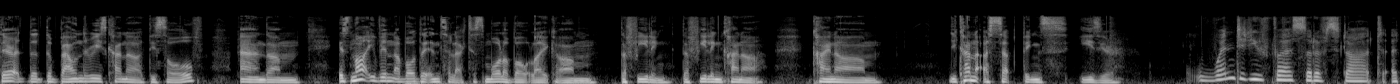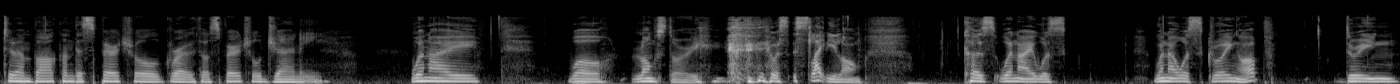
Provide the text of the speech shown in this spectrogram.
there the, the boundaries kind of dissolve. And um it's not even about the intellect. It's more about like um the feeling. The feeling kind of kind of um, you kind of accept things easier. When did you first sort of start uh, to embark on this spiritual growth or spiritual journey? when I, well, long story. it was slightly long, because when I was, when I was growing up, during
